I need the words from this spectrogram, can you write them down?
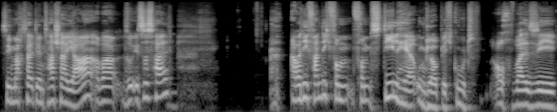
Sie macht halt den Tascha ja, aber so ist es halt. Aber die fand ich vom, vom Stil her unglaublich gut. Auch weil sie,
